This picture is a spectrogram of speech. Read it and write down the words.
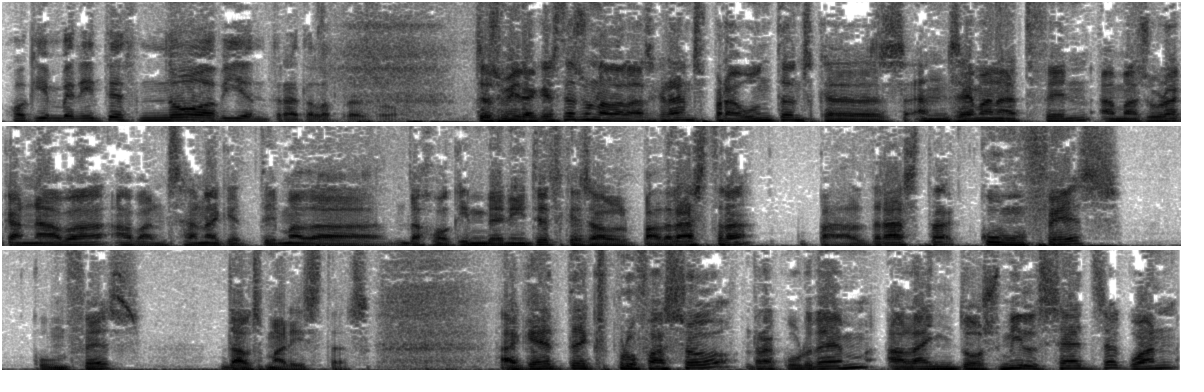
Joaquín Benítez no havia entrat a la presó? Doncs mira, aquesta és una de les grans preguntes que ens hem anat fent a mesura que anava avançant aquest tema de, de Joaquín Benítez, que és el padrastre, padrastre, confés, confés, dels maristes. Aquest exprofessor, recordem, a l'any 2016, quan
